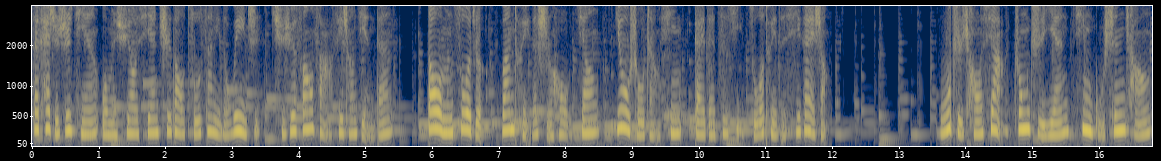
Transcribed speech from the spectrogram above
在开始之前，我们需要先知道足三里的位置。取穴方法非常简单。当我们坐着弯腿的时候，将右手掌心盖在自己左腿的膝盖上，五指朝下，中指沿胫骨伸长。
